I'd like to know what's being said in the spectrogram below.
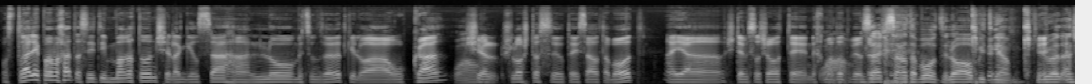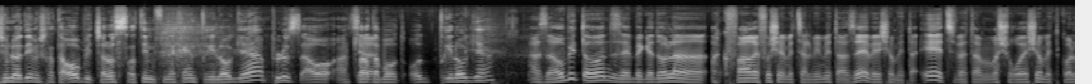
באוסטרליה פעם אחת עשיתי מרתון של הגרסה הלא מצונזרת, כאילו הארוכה של שלושת הסרטי שר הטבעות. היה 12 שעות אה, נחמדות ביותר. זה רק שר הטבעות, זה לא ההוביט גם. כן. כאילו, אנשים לא יודעים, יש לך את ההוביט, שלוש סרטים לפני כן, טרילוגיה, פלוס שר כן. הטבעות עוד טרילוגיה. אז ההוביטון זה בגדול הכפר איפה שהם מצלמים את הזה, ויש שם את העץ, ואתה ממש רואה שם את כל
